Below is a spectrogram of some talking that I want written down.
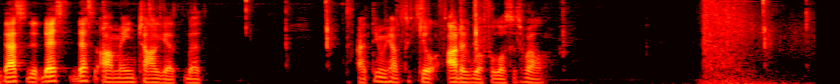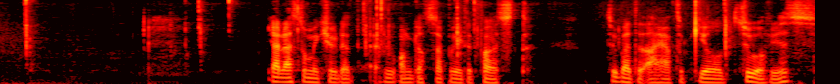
That's the that's that's our main target, but I think we have to kill other buffaloes as well. Yeah, that's to make sure that everyone got separated first. Too bad that I have to kill two of these.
